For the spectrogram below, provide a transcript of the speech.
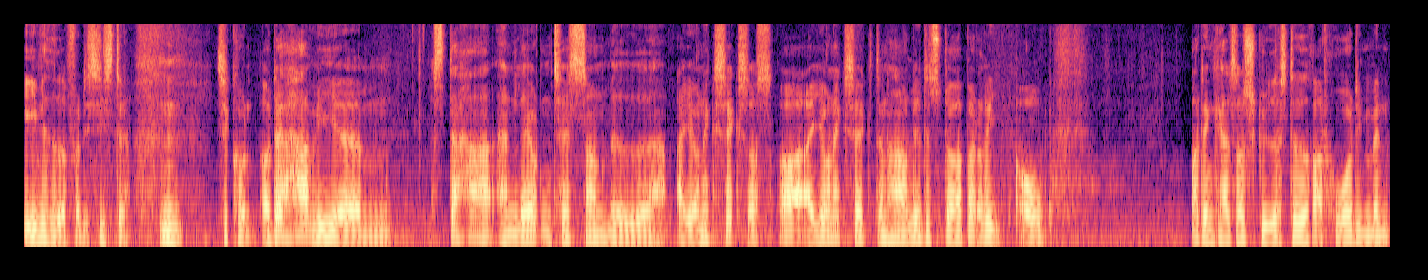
evigheder for det sidste mm. sekund. Og der har vi, øh, der har han lavet en test sådan med øh, Ioniq 6 også. Og Ioniq 6, den har jo lidt et større batteri, og, og den kan altså også skyde afsted ret hurtigt. Men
